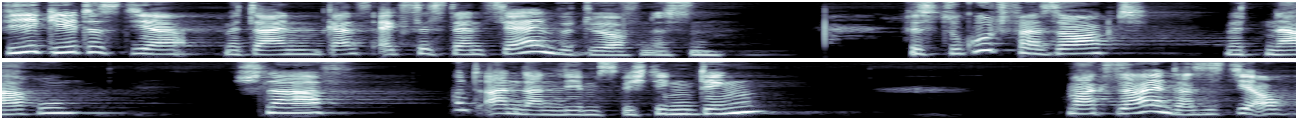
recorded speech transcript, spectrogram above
Wie geht es dir mit deinen ganz existenziellen Bedürfnissen? Bist du gut versorgt mit Nahrung, Schlaf und anderen lebenswichtigen Dingen? Mag sein, dass es dir auch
